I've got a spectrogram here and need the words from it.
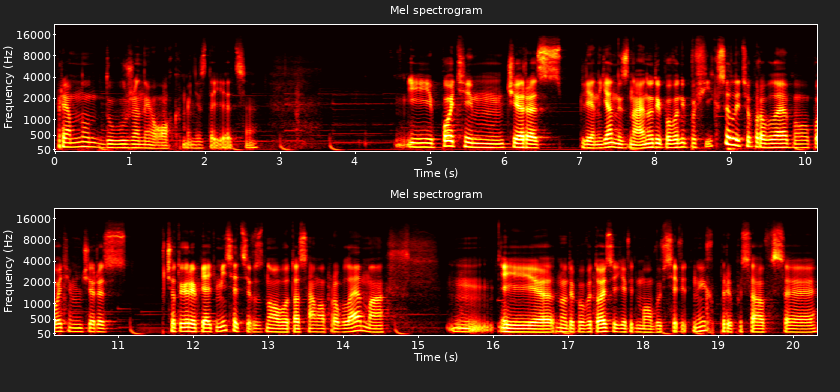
прям ну дуже не ок, мені здається. І потім через. Блін, я не знаю. Ну, типу, вони пофіксили цю проблему, потім через 4-5 місяців знову та сама проблема. І, ну, типу, в ітозі я відмовився від них, переписав все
